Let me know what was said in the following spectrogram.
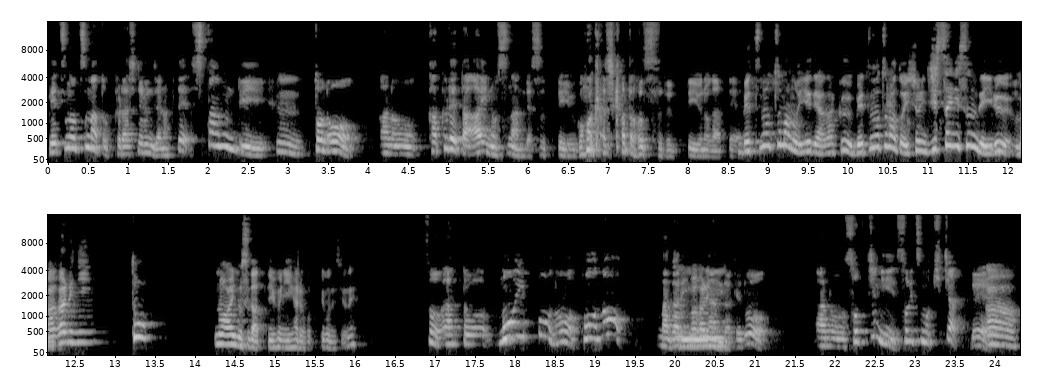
別の妻と暮らしてるんじゃなくてスタンリーとの、あの隠れた愛の巣なんですっていうごまかし方をするっていうのがあって。別の妻の家ではなく別の妻と一緒に実際に住んでいる曲がり人との愛の巣だっていうふうに言い張るってことですよね。そうあともう一方の方の曲がり人なんだけどあのそっちにそいつも来ちゃってあ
